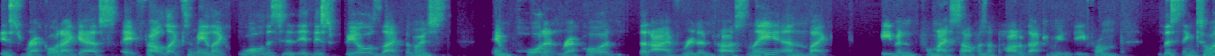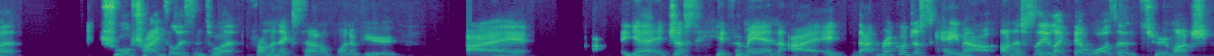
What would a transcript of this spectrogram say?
this record i guess it felt like to me like whoa this is it, this feels like the most important record that i've written personally. And like even for myself as a part of that community from listening to it or trying to listen to it from an external point of view i yeah it just hit for me. And i it that record just came out honestly. Like there wasn't too much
